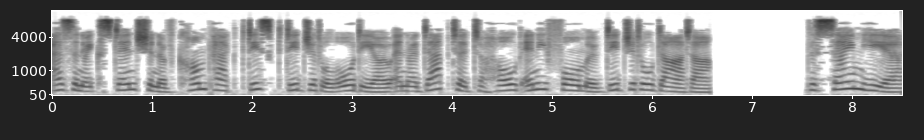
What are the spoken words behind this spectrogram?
as an extension of compact disc digital audio and adapted to hold any form of digital data. The same year,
